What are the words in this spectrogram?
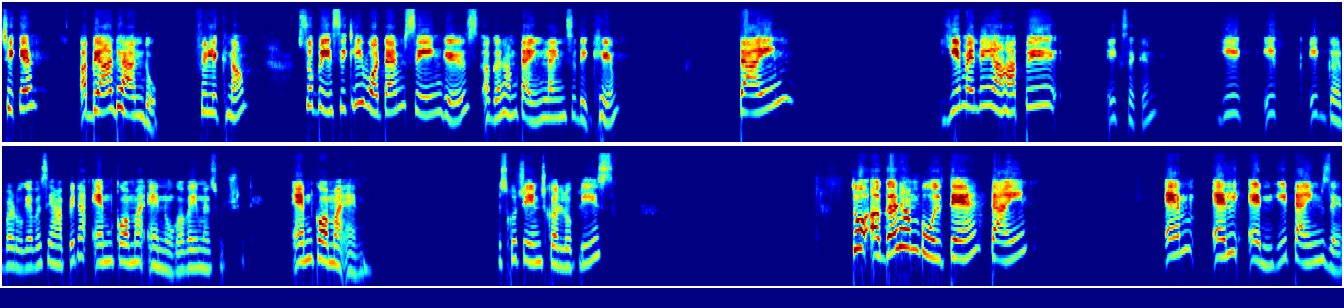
ठीक है? अब यहाँ ध्यान दो, फिर लिखना। So basically what I am saying is अगर हम टाइमलाइन से देखें टाइम ये मैंने यहाँ पे, एक सेकेंड ये एक एक गड़बड़ हो गया, बस यहाँ पे ना एम कॉमा एन होगा, वही मैं सोच रही थी। एम कॉमा एन इसको चेंज कर लो प्लीज़ तो अगर हम बोलते हैं टाइम एम एल एन ये टाइम्स है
